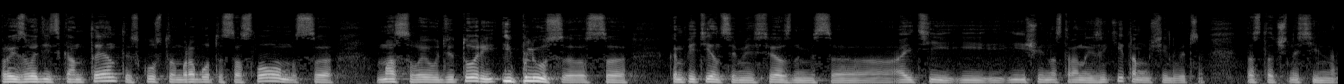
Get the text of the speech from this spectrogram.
производить контент, искусством работы со словом, с массовой аудиторией и плюс э, с компетенциями, связанными с IT э, и, и еще иностранные языки там усиливаются достаточно сильно,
